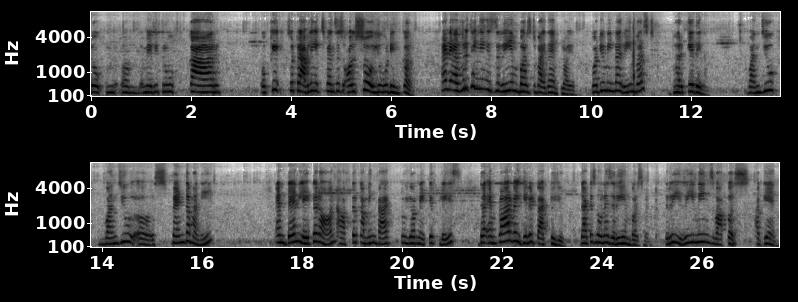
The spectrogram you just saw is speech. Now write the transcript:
um, maybe through car. Okay, so traveling expenses also you would incur. And everything is reimbursed by the employer. What do you mean by reimbursed? Bharke dena. Once you once you uh, spend the money, and then later on, after coming back to your native place, the employer will give it back to you. That is known as reimbursement. Re re means vapas again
